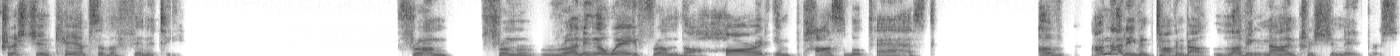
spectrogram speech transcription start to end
Christian camps of affinity? From from running away from the hard, impossible task of, I'm not even talking about loving non Christian neighbors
